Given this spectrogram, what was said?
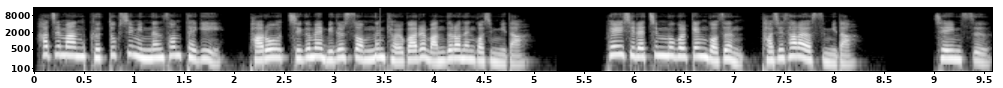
하지만 그 뚝심 있는 선택이 바로 지금의 믿을 수 없는 결과를 만들어낸 것입니다. 회의실의 침묵을 깬 것은 다시 사라였습니다. 제임스,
